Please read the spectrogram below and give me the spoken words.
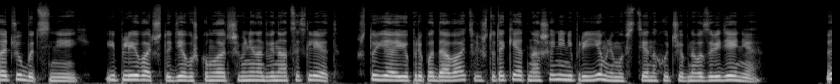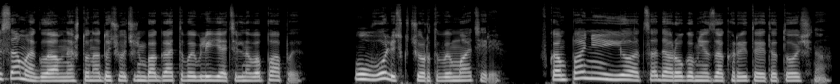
Хочу быть с ней. И плевать, что девушка младше меня на 12 лет, что я ее преподаватель, что такие отношения неприемлемы в стенах учебного заведения. И самое главное, что она дочь очень богатого и влиятельного папы. Уволюсь к чертовой матери. В компанию ее отца дорога мне закрыта, это точно.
